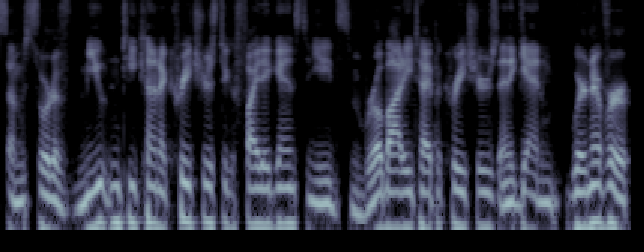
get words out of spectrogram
some sort of mutanty kind of creatures to fight against, and you need some roboty type of creatures. And again, we're never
